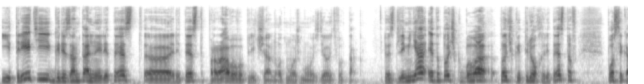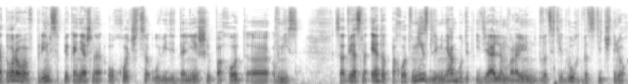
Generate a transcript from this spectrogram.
И третий горизонтальный ретест, э, ретест правого плеча. Ну вот можем его сделать вот так. То есть для меня эта точка была точкой трех ретестов, после которого, в принципе, конечно, хочется увидеть дальнейший поход э, вниз. Соответственно, этот поход вниз для меня будет идеальным в районе 22-24.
